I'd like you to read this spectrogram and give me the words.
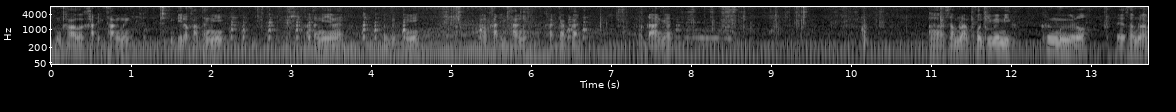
หมุนเข้าก็ขัดอีกทางหนึ่งเมื่อกี้เราขัดทางนี้ขัดทางนี้ใช่ไหมทางนี้เราขัดอีกทางนึงขัดกลับกันกลับด้านกันอ่าสำหรับคนที่ไม่มีเครื่องมือเนาะแต่สำหรับ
